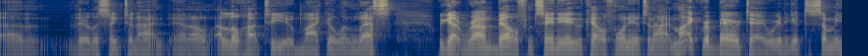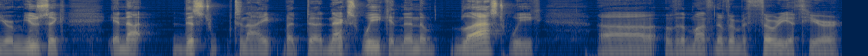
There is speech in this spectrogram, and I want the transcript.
Uh, they're listening tonight. You know, aloha to you, Michael and Wes. We got Ron Bell from San Diego, California tonight. Mike Roberte. We're going to get to some of your music in not this tonight, but uh, next week, and then the last week uh, of the month, November 30th, here.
